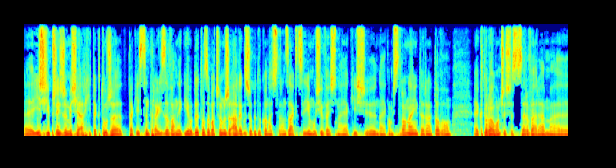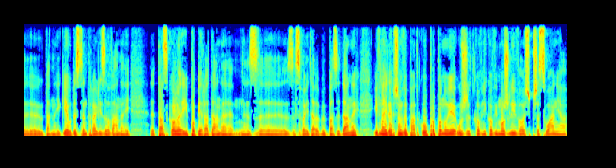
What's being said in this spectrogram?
Jeśli przyjrzymy się architekturze takiej scentralizowanej giełdy, to zobaczymy, że Alex, żeby dokonać transakcji, musi wejść na, jakiś, na jakąś stronę internetową, która łączy się z serwerem danej giełdy scentralizowanej. Ta z kolei pobiera dane z, ze swojej bazy danych i w najlepszym wypadku proponuje użytkownikowi możliwość przesłania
